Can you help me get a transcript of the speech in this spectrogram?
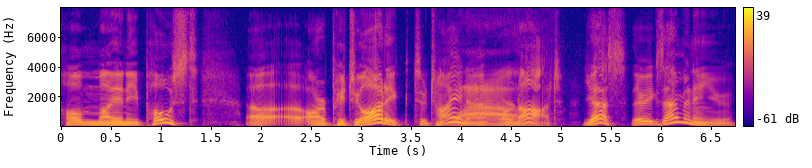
how many posts uh, are patriotic to China wow. or not yes they're examining you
